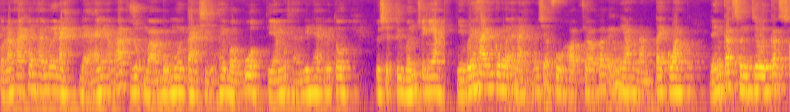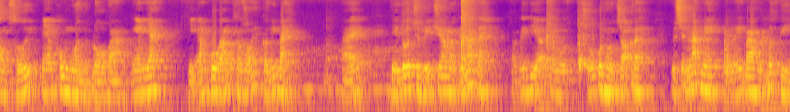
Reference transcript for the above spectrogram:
của năm 2020 này để anh em áp dụng vào bộ môn tài xỉu hay bầu cua thì em có thể liên hệ với tôi. Tôi sẽ tư vấn cho anh em. Thì với hai công nghệ này, nó sẽ phù hợp cho các anh em làm tay quan, đến các sân chơi, các sòng sới. Anh em không nguồn được đồ vào, anh em nhé. Thì em cố gắng theo dõi clip này. Đấy thì tôi chuẩn bị cho em là cái nắp này và cái đĩa và một số quân hỗ trợ đây. Tôi sẽ lắp lên và lấy ba hộp bất kỳ.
